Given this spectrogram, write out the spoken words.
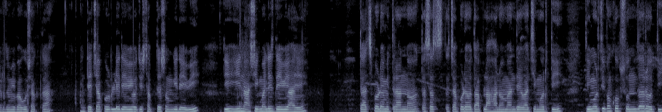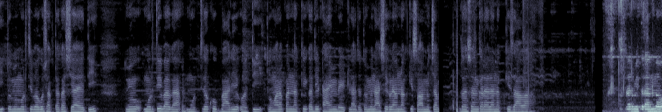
तर तुम्ही बघू शकता. आणि त्याच्या पुढली देवी होती सप्तशृंगी देवी. ती ही नाशिकमधलीच देवी आहे. त्याच पुढे मित्रांनो तसंच त्याच्या पुढे होतं आपला हनुमान देवाची मूर्ती. ती मूर्ती पण खूप सुंदर होती. तुम्ही मूर्ती बघू शकता कशी आहे ती. तुम्ही मूर्ती बघा. मूर्ती तर खूप भारी होती. तुम्हाला पण नक्की कधी टाईम भेटला तर तुम्ही नाशिकला येऊन नक्की स्वामीच्या दर्शन करायला नक्की जावा. तर मित्रांनो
